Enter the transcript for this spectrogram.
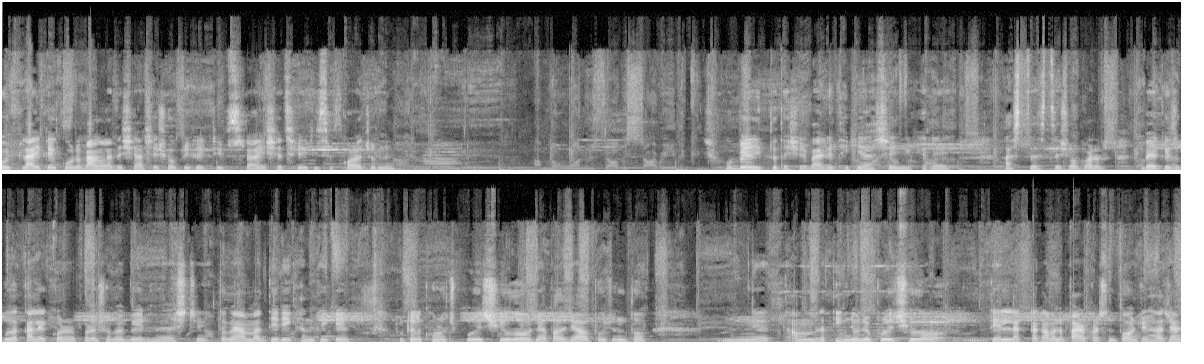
ওই ফ্লাইটে করে বাংলাদেশে আসে সব রিলেটিভসরা এসেছে রিসিভ করার জন্য। সবাই তো দেশের বাইরে থেকে আসে, এখানে আস্তে আস্তে সবার ব্যাগেজগুলো কালেক্ট করার পরে সবাই বের হয়ে আসছে। তবে আমাদের এখান থেকে টোটাল খরচ পড়েছিল নেপাল যাওয়া পর্যন্ত আমরা তিনজনের পড়েছিল দেড় লাখ টাকা মানে পার পার্সন পঞ্চাশ হাজার।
